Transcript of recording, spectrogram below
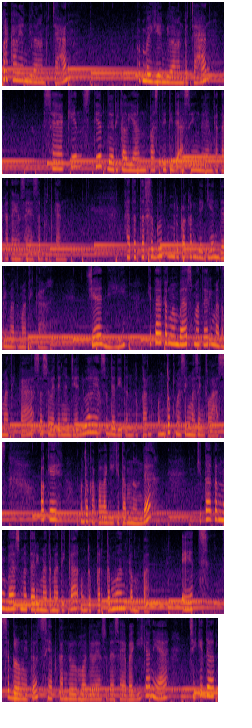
perkalian bilangan pecahan, pembagian bilangan pecahan. Saya yakin setiap dari kalian pasti tidak asing dengan kata-kata yang saya sebutkan. Kata tersebut merupakan bagian dari matematika. Jadi, kita akan membahas materi matematika sesuai dengan jadwal yang sudah ditentukan untuk masing-masing kelas. Oke, untuk apa lagi kita menunda? Kita akan membahas materi matematika untuk pertemuan keempat. Eits, sebelum itu siapkan dulu modul yang sudah saya bagikan ya. Cekidot.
